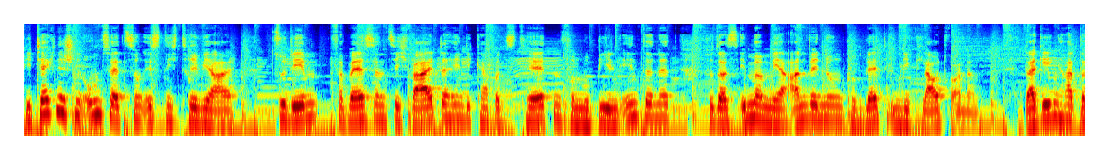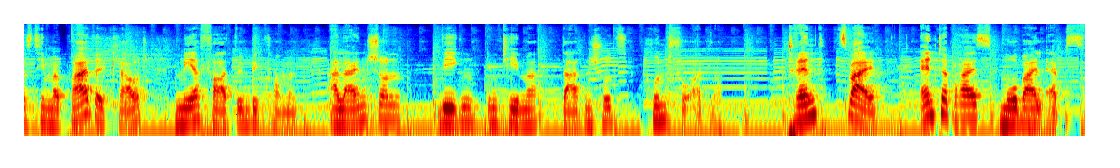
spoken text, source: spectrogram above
die technischen Umsetzung ist nicht trivial. Zudem verbessern sich weiterhin die Kapazitäten von mobilen Internet, sodass immer mehr Anwendungen komplett in die Cloud wandern. Dagegen hat das Thema Private Cloud mehr Fahrtwind bekommen, allein schon wegen dem Thema Datenschutz Grundverordnung. Trend 2. Enterprise Mobile Apps.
